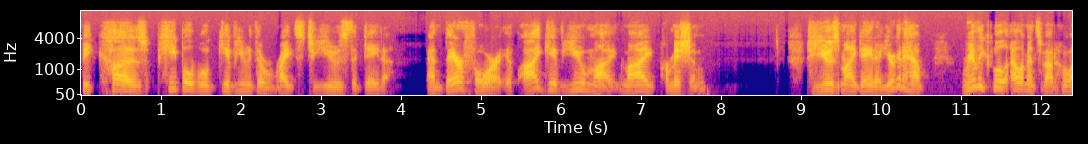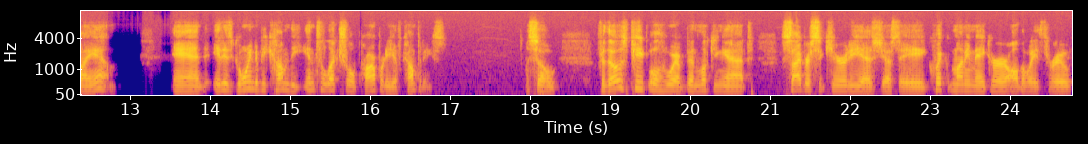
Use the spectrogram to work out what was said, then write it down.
because people will give you the rights to use the data. And therefore, if I give you my, my permission to use my data, you're going to have really cool elements about who I am. And it is going to become the intellectual property of companies. So, for those people who have been looking at cybersecurity as just a quick moneymaker all the way through,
